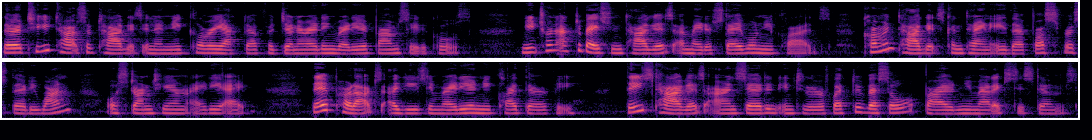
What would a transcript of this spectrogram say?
There are two types of targets in a nuclear reactor for generating radiopharmaceuticals. Neutron activation targets are made of stable nuclides. Common targets contain either phosphorus 31 or strontium 88. Their products are used in radionuclide therapy. These targets are inserted into the reflector vessel via pneumatic systems.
